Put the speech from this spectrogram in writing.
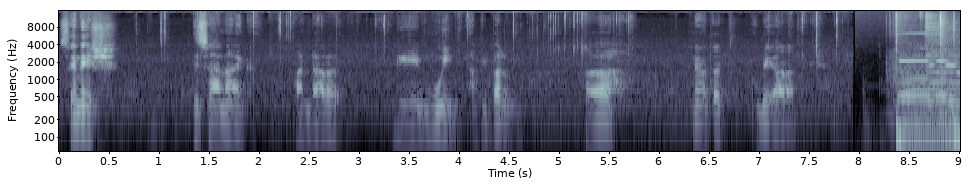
සෙනේෂ් දිසානායක පණ්ඩාරගේ මුයින් අපි බලමු. නැවතත් ඔබේ ආරාධනය. මල්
